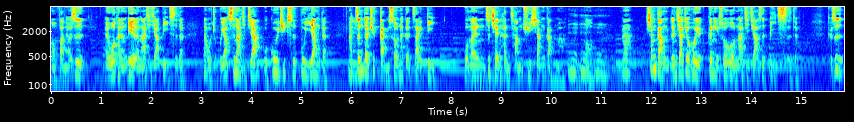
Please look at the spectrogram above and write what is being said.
哦，反而是，哎，我可能列了哪几家必吃的，那我就不要吃那几家，我故意去吃不一样的，那真的去感受那个在地。嗯、我们之前很常去香港嘛，嗯嗯哦，嗯，那香港人家就会跟你说，哦，哪几家是必吃的。可是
